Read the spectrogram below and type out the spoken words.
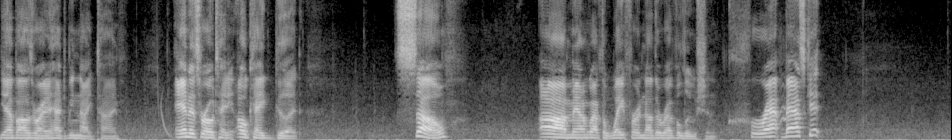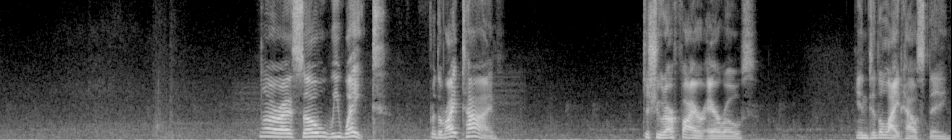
Yeah, but I was right. It had to be nighttime. And it's rotating. Okay, good. So, ah oh, man, I'm gonna have to wait for another revolution. Crap basket. Alright, so we wait for the right time to shoot our fire arrows into the lighthouse thing.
